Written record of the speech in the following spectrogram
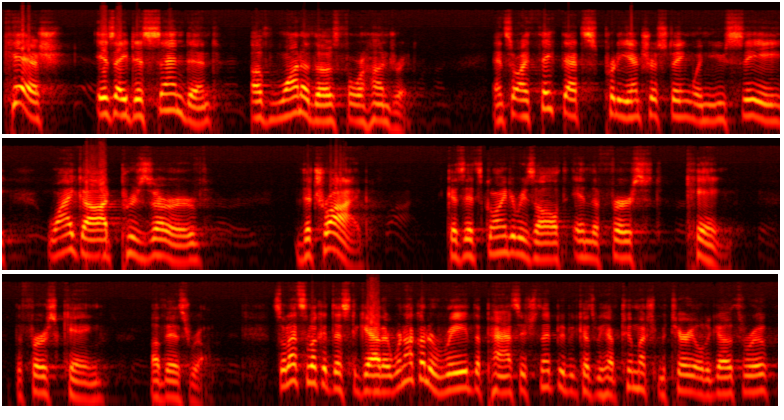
Kish is a descendant of one of those 400. And so I think that's pretty interesting when you see why God preserved the tribe, because it's going to result in the first king, the first king of Israel. So let's look at this together. We're not going to read the passage simply because we have too much material to go through.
